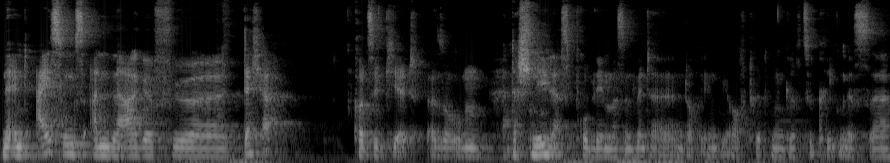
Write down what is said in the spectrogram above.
eine Enteisungsanlage für Dächer konzipiert. Also um das Schneelastproblem, was im Winter doch irgendwie auftritt, in den Griff zu kriegen. Das äh,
